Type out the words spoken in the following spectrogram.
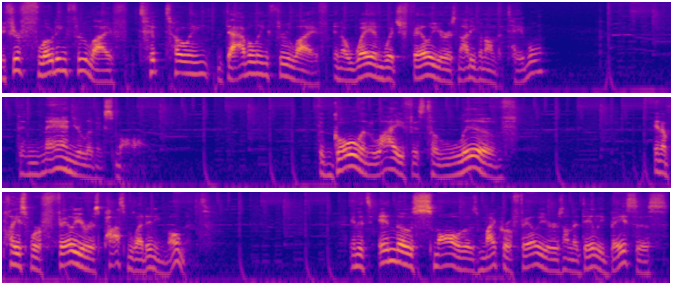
If you're floating through life, tiptoeing, dabbling through life in a way in which failure is not even on the table, then man, you're living small. The goal in life is to live in a place where failure is possible at any moment. And it's in those small, those micro failures on a daily basis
